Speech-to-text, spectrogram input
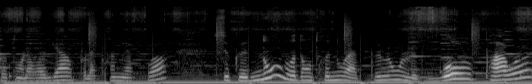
quand on la regarde pour la première fois, ce que nombre d'entre nous appelons le wall power,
